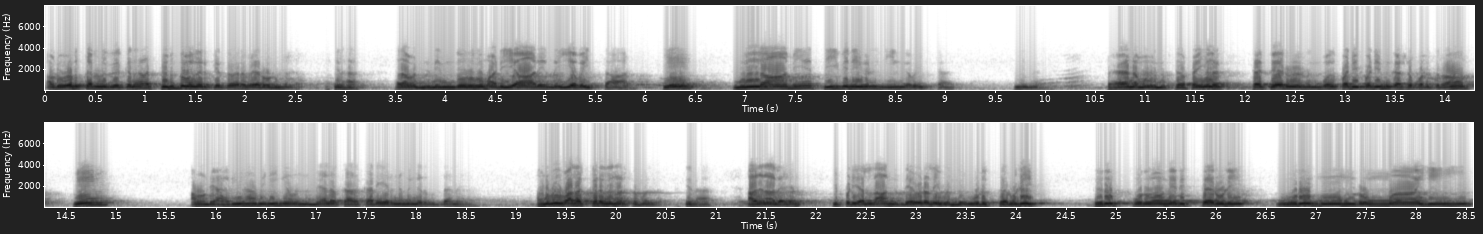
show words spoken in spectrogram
அப்படி ஒருத்தருள் இருக்கிறதுனால திருந்துவதற்கே தவிர வேற ஒண்ணுமில்லை அதாவது நினைந்தொருகும் அடியாரே நெய்ய வைத்தார். ஏன் நில்லாமே தீவினைகள் நீங்க வைத்தார். என்ன? இப்ப நம்ம வந்து பையங்களை தேர்வு எழுதும்போது போது படிப்படின்னு கஷ்டப்படுத்துறோம். ஏன்? அவனுடைய அறியாமை நீங்க வந்து மேல க- கரையறணுங்கிறது தானே? அவனு போய் வதக்கிறதுன்னு அர்த்தம் அல்ல. ஏன்னா, அதனால இப்படி எல்லாம் இந்த தேவர்களை வந்து ஒருத்தருளி திருப்புருவம் நெறித்தருளி ஒரு மூன்றும் ஆகி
